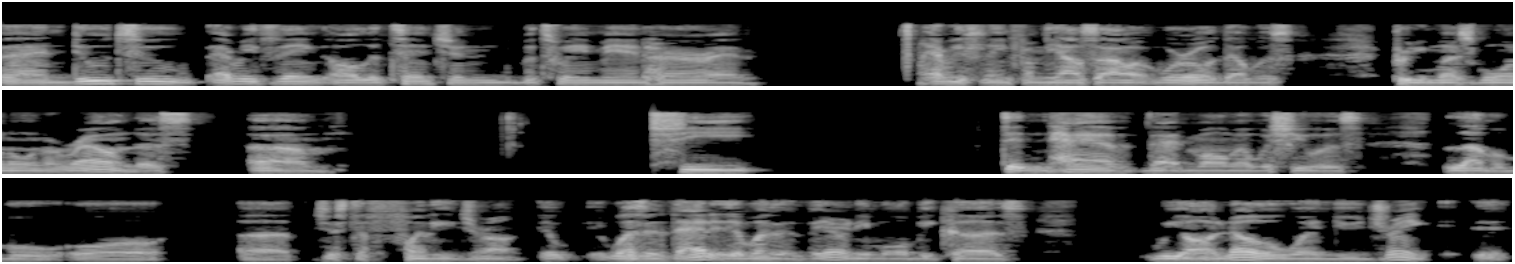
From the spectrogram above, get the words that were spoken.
and due to everything, all the tension between me and her and everything from the outside world that was pretty much going on around us, um, she didn't have that moment where she was lovable or uh, just a funny drunk. It, it wasn't that. It wasn't there anymore because we all know when you drink, it,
